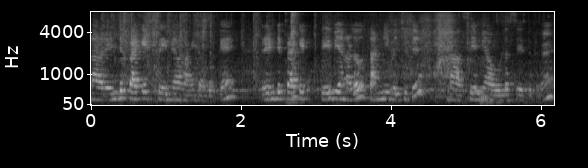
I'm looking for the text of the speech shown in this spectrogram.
நான் ரெண்டு பேக்கெட் சேமியா வாங்கிட்டு வந்திருக்கேன். ரெண்டு பேக்கெட் தேவையான அளவு தண்ணி வச்சுட்டு நான் சேமியா உள்ள சேர்த்துக்கிறேன்.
